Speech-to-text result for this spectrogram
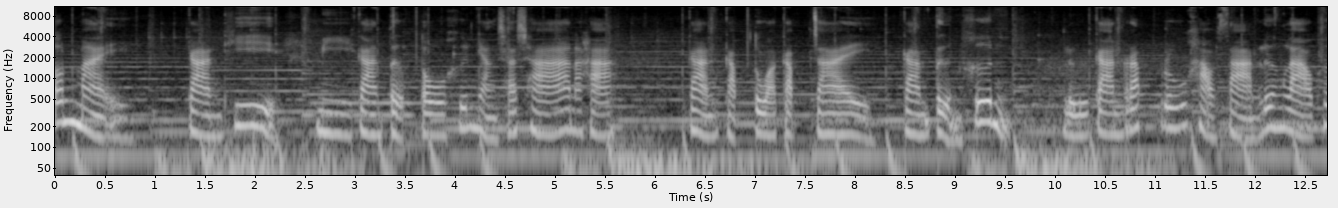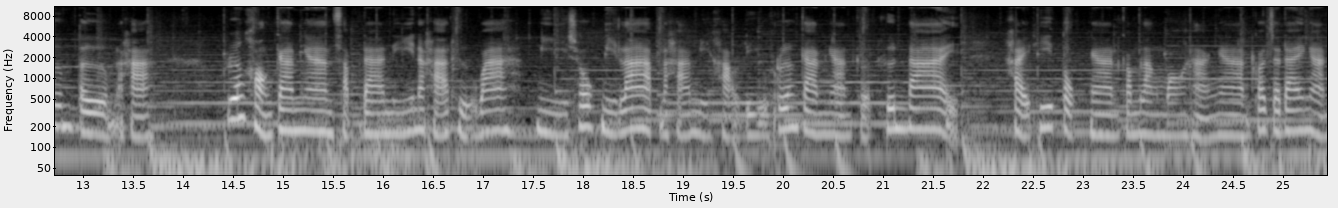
ต้นใหม่ การที่มีการเติบโตขึ้นอย่างช้าๆนะคะ การกลับตัวกลับใจ การตื่นขึ้น หรือการรับรู้ข่าวสารเรื่องราวเพิ่มเติมนะคะ เรื่องของการงานสัปดาห์นี้นะคะ ถือว่ามีโชคมีลาบนะคะ มีข่าวดีเรื่องการงานเกิดขึ้นได้ ใครที่ตกงานกำลังมองหางานก็จะได้งาน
